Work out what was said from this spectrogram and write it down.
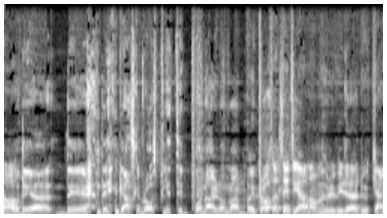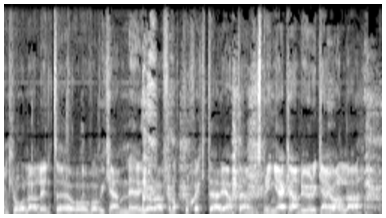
Och det, det, det är en ganska bra splittid på en Ironman. Vi har ju pratat lite grann om huruvida du kan crawla eller inte och vad vi kan eh, göra för något projekt där egentligen. Springa kan du ju, det kan ju alla.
